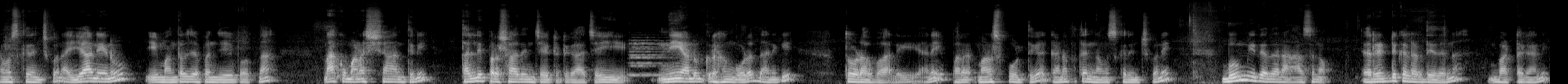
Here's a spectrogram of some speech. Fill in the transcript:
నమస్కరించుకొని అయ్యా నేను ఈ మంత్ర జపం చేయబోతున్నా. నాకు మనశ్శాంతిని తల్లి ప్రసాదించేటట్టుగా చెయ్యి. నీ అనుగ్రహం కూడా దానికి తోడవ్వాలి అని పర మనస్ఫూర్తిగా గణపతిని నమస్కరించుకొని భూమి మీద ఏదైనా ఆసనం రెడ్ కలర్ది ఏదైనా బట్ట కానీ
